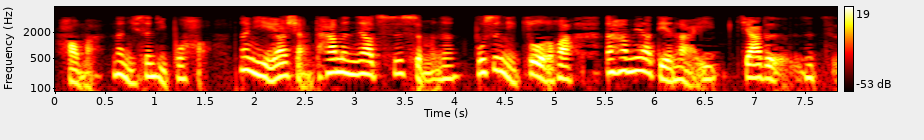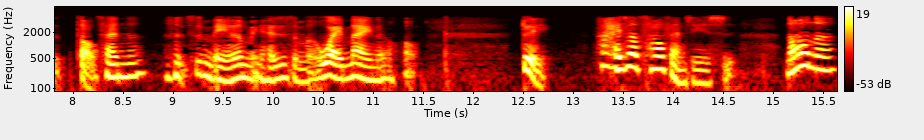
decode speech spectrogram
好嘛？那你身体不好，那你也要想他们要吃什么呢？不是你做的话，那他们要点哪一家的早餐呢？是美而美还是什么外卖呢？哈，对，他还是要操烦这些事。然后呢，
